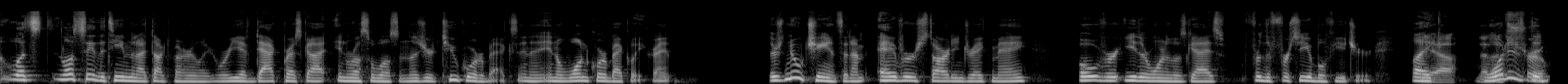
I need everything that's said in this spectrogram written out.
Let's let's say the team that I talked about earlier, where you have Dak Prescott and Russell Wilson. Those are your two quarterbacks in a in a one quarterback league, right? There's no chance that I'm ever starting Drake Maye over either one of those guys for the foreseeable future. Like, yeah, what is true.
